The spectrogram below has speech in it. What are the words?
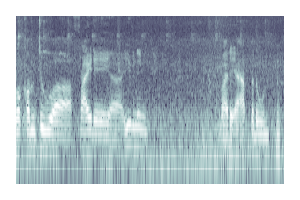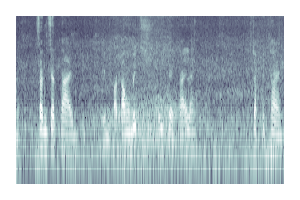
Welcome to uh, Friday uh, evening, Friday afternoon, sunset time in Patong Beach, Phuket, Thailand. Tropic time.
